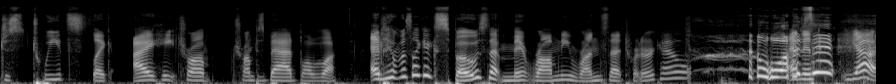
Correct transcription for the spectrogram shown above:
just tweets like "I hate Trump. Trump is bad." Blah blah blah. And it was like exposed that Mitt Romney runs that Twitter account. Was and it? Yeah.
